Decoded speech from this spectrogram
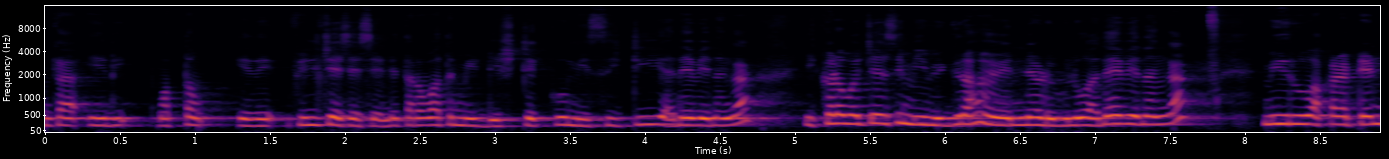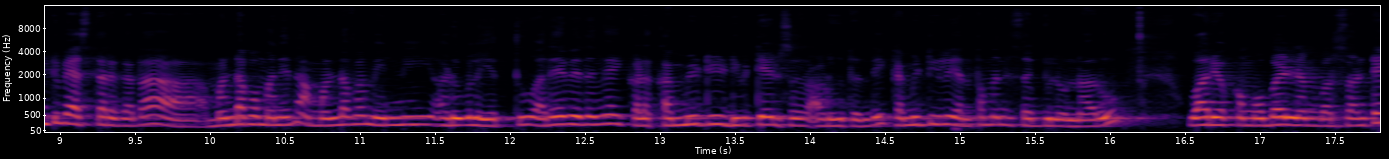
ఇంకా ఇది మొత్తం ఇది ఫిల్ చేసేసేయండి. తర్వాత మీ డిస్టిక్ మీ సిటీ అదేవిధంగా ఇక్కడ వచ్చేసి మీ విగ్రహం ఎన్ని అడుగులు అదేవిధంగా మీరు అక్కడ టెంట్ వేస్తారు కదా మండపం అనేది ఆ మండపం ఎన్ని అడుగుల ఎత్తు అదేవిధంగా ఇక్కడ కమిటీ డీటెయిల్స్ అడుగుతుంది. కమిటీలో ఎంతమంది సభ్యులు ఉన్నారు? వారి యొక్క మొబైల్ నెంబర్స్. అంటే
